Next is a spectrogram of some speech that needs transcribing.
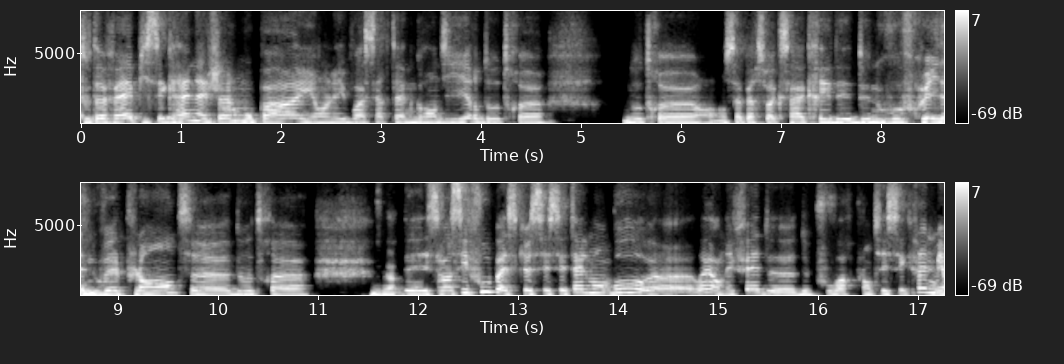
tout à fait. Et puis ces graines, elles germent ou pas, et on les voit certaines grandir, d'autres, D'autres, euh, on s'aperçoit que ça a créé des, de nouveaux fruits, de nouvelles plantes. euh, D'autres, euh, c'est fou parce que c'est tellement beau, euh, ouais, en effet, de, pouvoir planter ces graines. Mais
